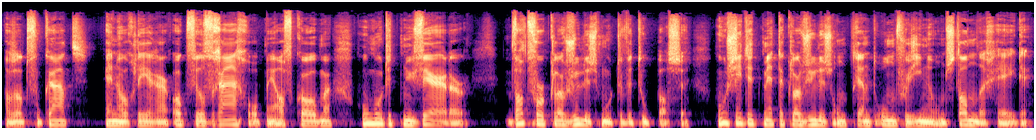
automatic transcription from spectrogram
als advocaat en hoogleraar ook veel vragen op mij afkomen. Hoe moet het nu verder? Wat voor clausules moeten we toepassen? Hoe zit het met de clausules omtrent onvoorziene omstandigheden?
